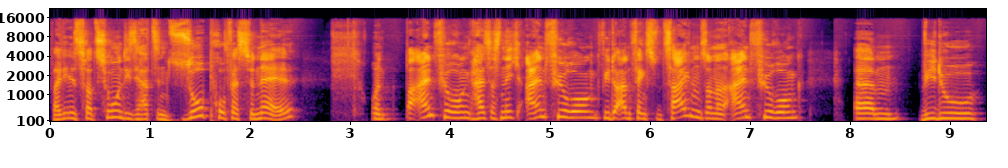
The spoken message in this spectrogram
Weil die Illustrationen, die sie hat, sind so professionell. Und bei Einführung heißt das nicht Einführung, wie du anfängst zu zeichnen, sondern Einführung, ähm, wie du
